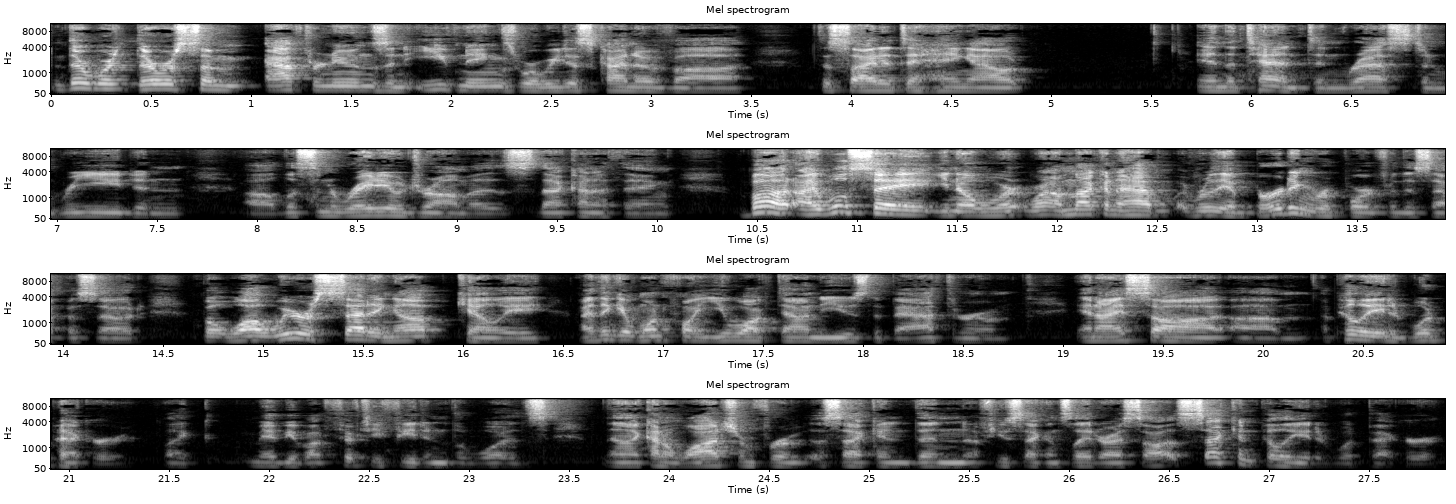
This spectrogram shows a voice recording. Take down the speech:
there were there were some afternoons and evenings where we just kind of uh, decided to hang out in the tent and rest and read and uh, listen to radio dramas that kind of thing but i will say you know we're, we're, i'm not going to have really a birding report for this episode but while we were setting up kelly i think at one point you walked down to use the bathroom and i saw um, a pileated woodpecker like maybe about 50 feet into the woods and I kind of watched him for a second. Then a few seconds later, I saw a second pileated woodpecker.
